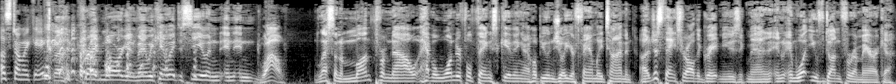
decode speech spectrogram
a stomach ache. Uh, Craig Morgan, man, we can't wait to see you in, in, in wow. Less than a month from now. Have a wonderful Thanksgiving. I hope you enjoy your family time. And uh, just thanks for all the great music, man, and, and what you've done for America.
